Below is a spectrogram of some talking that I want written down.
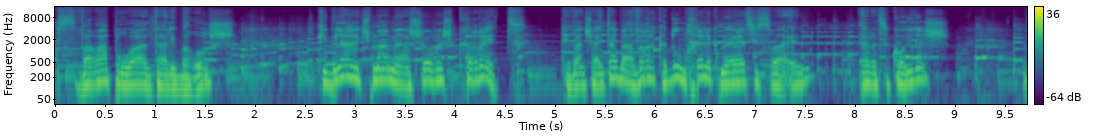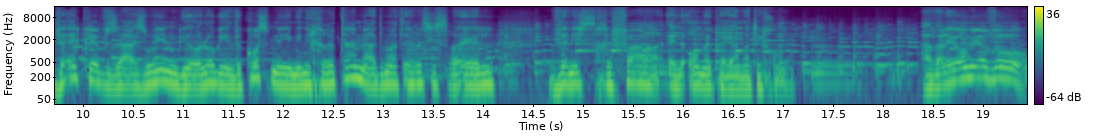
סברה פרועה עלתה לי בראש, קיבלה את שמה מהשורש כרת, כיוון שהייתה בעבר הקדום חלק מארץ ישראל, ארץ הקודש, ועקב זעזועים גיאולוגיים וקוסמיים היא נחרטה מאדמת ארץ ישראל ונסחפה אל עומק הים התיכון. אבל היום יבוא,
